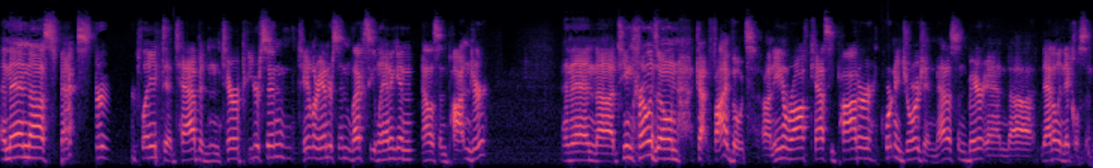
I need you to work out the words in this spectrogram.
And then uh, Specs, third place, at Tab and Tara Peterson, Taylor Anderson, Lexi Lanigan, Allison Pottinger. And then uh, Team Curling Zone got five votes: uh, Nina Roth, Cassie Potter, Courtney George, and Madison Bear, and uh, Natalie Nicholson.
